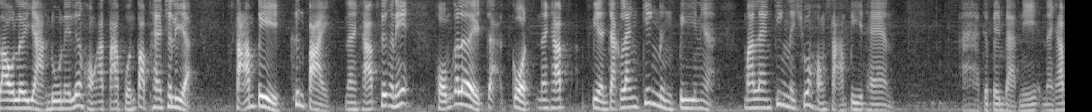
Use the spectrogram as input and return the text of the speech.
เราเลยอยากดูในเรื่องของอัตราผลตอบแทนเฉลี่ย 3 ปีขึ้นไปนะครับซึ่งอันนี้ผมก็เลยจะกดนะครับเปลี่ยนจากแรงกิ้ง1ปีเนี่ยมาแรงกิ้งในช่วงของ 3 ปีแทน อ่าจะเป็นแบบนี้นะครับ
